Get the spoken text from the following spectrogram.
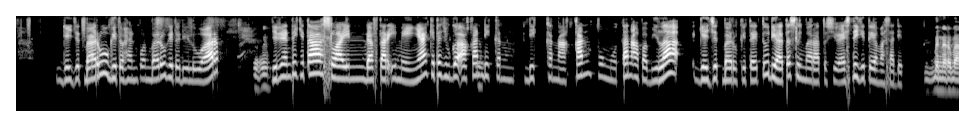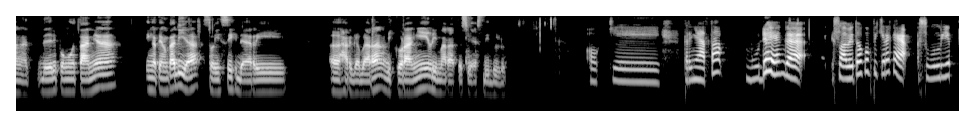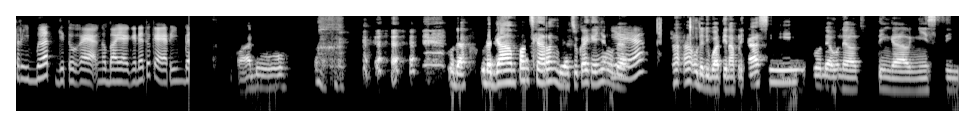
gadget baru gitu, handphone baru gitu di luar, mm-hmm. jadi nanti kita selain daftar emailnya, kita juga akan mm. diken, dikenakan pungutan apabila gadget baru kita itu di atas 500 USD gitu ya Mas Adit? Bener banget. Jadi pungutannya, ingat yang tadi ya, selisih dari uh, harga barang dikurangi 500 USD dulu. Oke, ternyata mudah ya nggak? Selama itu aku pikirnya kayak sulit, ribet gitu, kayak ngebayanginnya tuh kayak ribet. Waduh. udah udah gampang sekarang biar cukai kayaknya iya udah yeah, ya? uh, uh, udah dibuatin aplikasi, udah udah tinggal ngisi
